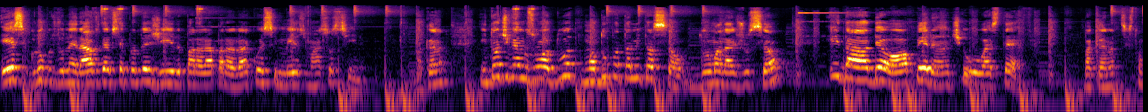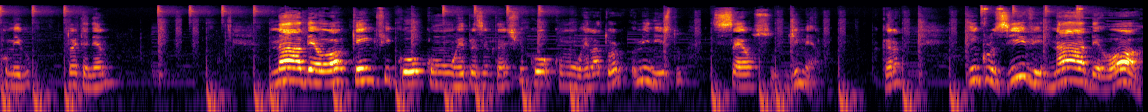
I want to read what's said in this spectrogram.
esse grupo de vulneráveis deve ser protegido, parará, parará, com esse mesmo raciocínio. Bacana? Então tivemos uma, uma dupla tramitação do mandado de junção e da ADO perante o STF. Bacana? Vocês estão comigo? Estão entendendo? Na ADO, quem ficou com o representante ficou como relator o ministro Celso de Mello. Bacana? Inclusive, na ADO,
